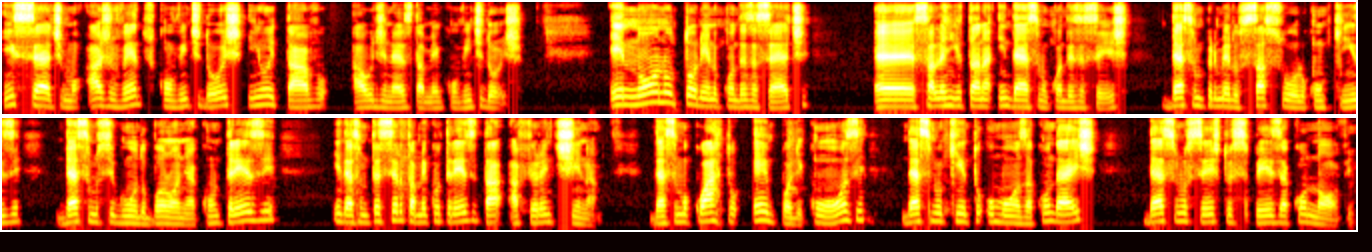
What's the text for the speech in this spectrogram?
Em sétimo, a Juventus com 22. Em oitavo, a Udinese também com 22. Em nono, Torino com 17. É, Salernitana em décimo com 16. Décimo primeiro, Sassuolo com 15. Décimo segundo, Bolonha com 13. E décimo terceiro, também com 13, está a Fiorentina. Décimo quarto, Empoli com 11. Décimo quinto, o Monza com 10. Décimo sexto, Spezia com 9.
